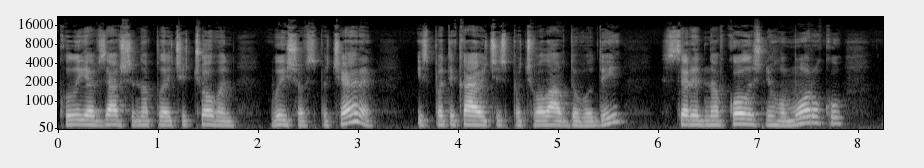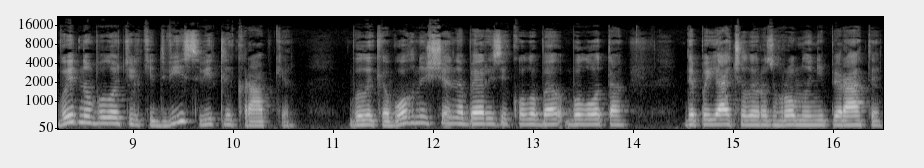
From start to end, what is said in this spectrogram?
Коли я, взявши на плечі човен, вийшов з печери і, спотикаючись, почвалав до води, серед навколишнього мороку видно було тільки дві світлі крапки велике вогнище на березі коло болота, де пиячили розгромлені пірати,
